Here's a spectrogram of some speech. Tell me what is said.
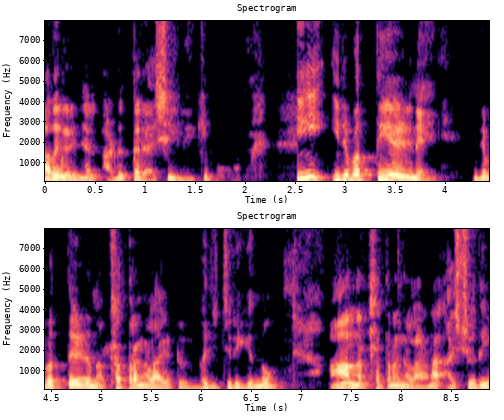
അത് കഴിഞ്ഞാൽ അടുത്ത രാശിയിലേക്ക് പോകും. ഈ ഇരുപത്തിയേഴിനെ ഇരുപത്തേഴ് നക്ഷത്രങ്ങളായിട്ട് വിഭജിച്ചിരിക്കുന്നു. ആ നക്ഷത്രങ്ങളാണ് അശ്വതി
